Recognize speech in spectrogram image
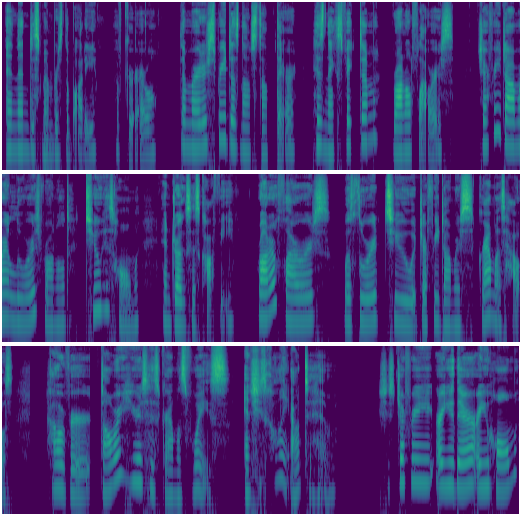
and then dismembers the body of Guerrero. The murder spree does not stop there. His next victim, Ronald Flowers. Jeffrey Dahmer lures Ronald to his home and drugs his coffee. Ronald Flowers was lured to Jeffrey Dahmer's grandma's house. However, Dahmer hears his grandma's voice and she's calling out to him. She's Jeffrey, are you there? Are you home?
